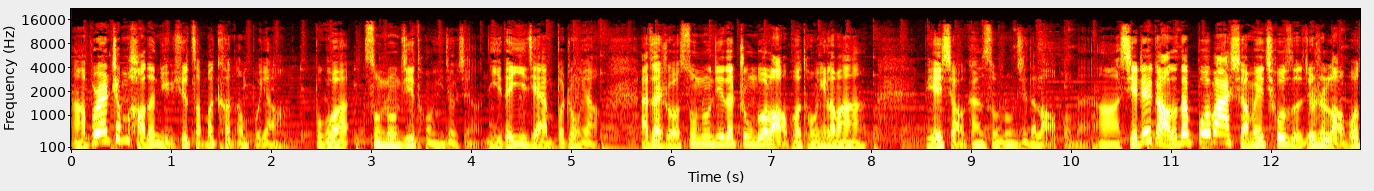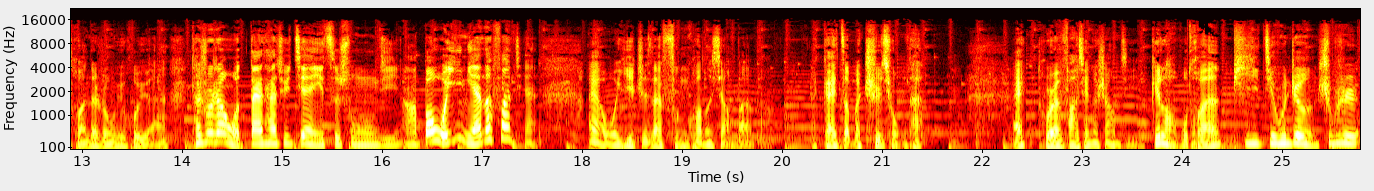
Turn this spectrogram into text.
啊，不然这么好的女婿怎么可能不要？不过宋仲基同意就行，你的意见不重要。啊，再说宋仲基的众多老婆同意了吗？别小看宋仲基的老婆们啊！写这稿子的波霸小妹秋子就是老婆团的荣誉会员。她说让我带她去见一次宋仲基啊，包我一年的饭钱。哎呀，我一直在疯狂的想办法，该怎么吃穷他？哎，突然发现个商机，给老婆团批结婚证，是不是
